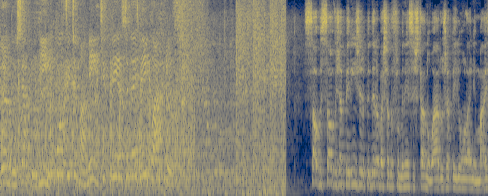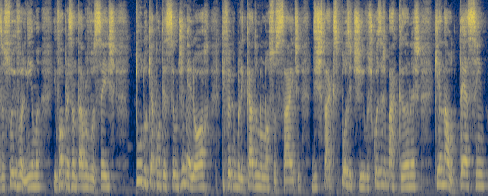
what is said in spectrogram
Propagando Japeri positivamente desde 2004. Salve, salve, Japeri, Jarapedeira Baixada Fluminense está no ar, o Japeri Online Mais. Eu sou Ivo Lima e vou apresentar para vocês tudo o que aconteceu de melhor que foi publicado no nosso site, destaques positivos, coisas bacanas que enaltecem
